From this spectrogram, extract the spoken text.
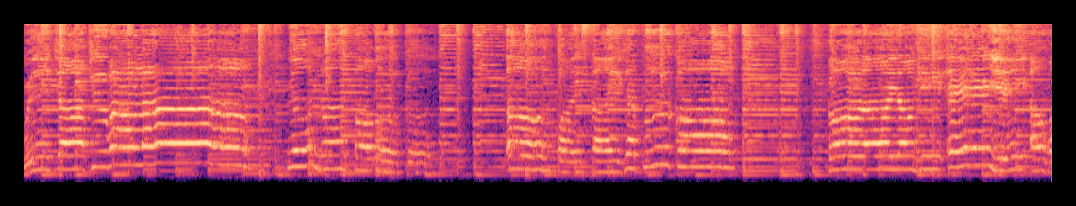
ဝေကြဖြူပါလားညုံနာတော့ကောအော်ပိုင်ဆိုင်ရပူကောတော်ရာယောင်ကြီးအေးရင်အော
